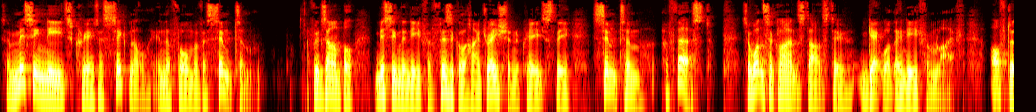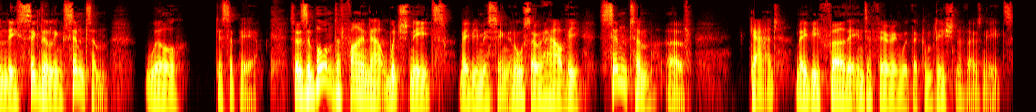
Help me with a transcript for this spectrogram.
So missing needs create a signal in the form of a symptom. For example, missing the need for physical hydration creates the symptom of thirst. So once a client starts to get what they need from life, often the signaling symptom will disappear. So it's important to find out which needs may be missing and also how the symptom of GAD may be further interfering with the completion of those needs.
